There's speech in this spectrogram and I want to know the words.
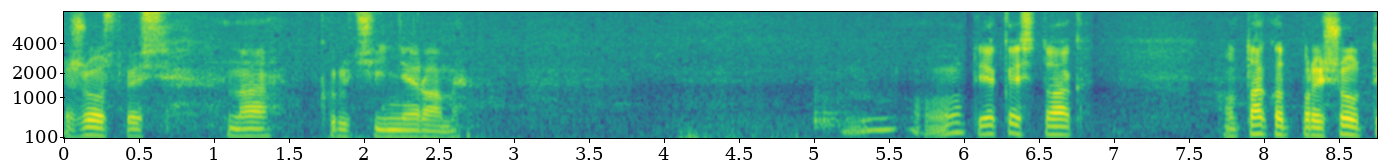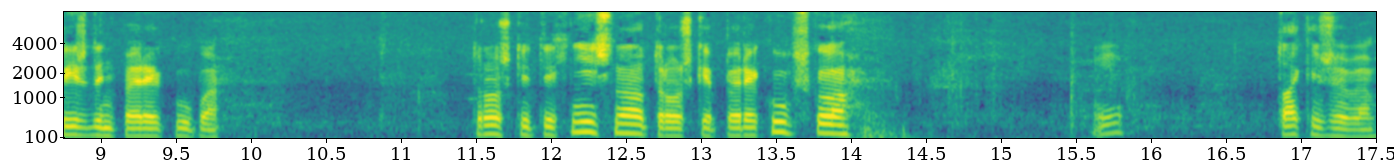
жорсткость на кручіння рами. Ну, От якось так. Отак от пройшов тиждень перекупа. Трошки технічно, трошки перекупського. І так і живемо.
